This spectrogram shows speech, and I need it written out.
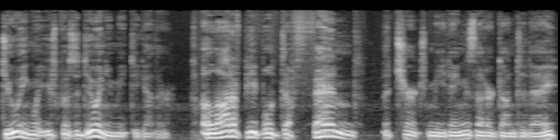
doing what you're supposed to do when you meet together. A lot of people defend the church meetings that are done today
